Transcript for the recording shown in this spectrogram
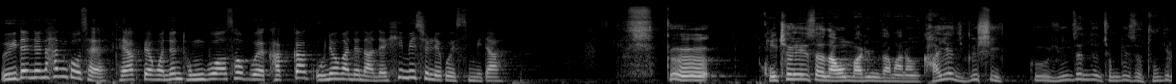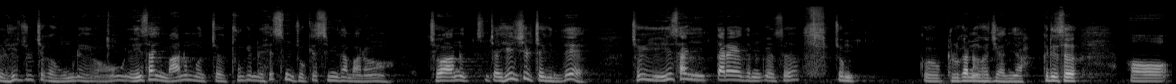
의대는 한 곳에, 대학병원은 동부와 서부에 각각 운영하는 안에 힘이 실리고 있습니다. 그 공청회에서 나온 말입니다만은 과연 이것이 그 윤석열 정부에서 두 개를 해줄 자가 없네요. 예산이 많으면 저두 개를 했으면 좋겠습니다만은 저 안은 진짜 현실적인데 저희 예산이 따라야 되는 것은 좀 그 불가능하지 않냐. 그래서 어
